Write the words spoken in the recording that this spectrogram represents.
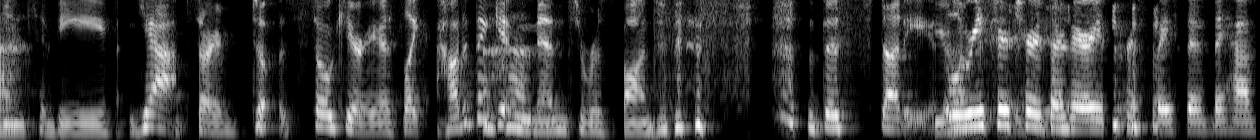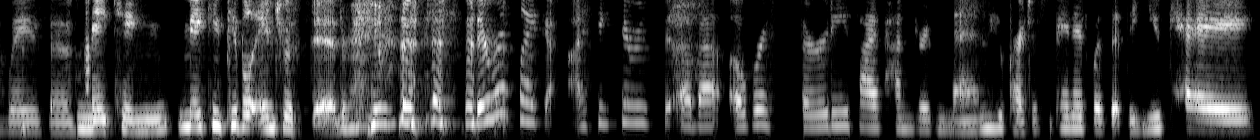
it's meant to be. Yeah. Sorry. t- So curious. Like, how did they get Uh-huh. men to respond to this this study? You well, researchers are very persuasive. They have ways of making making people interested, right? there was like I think there was about over 3,500 men who participated. Was it the UK,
